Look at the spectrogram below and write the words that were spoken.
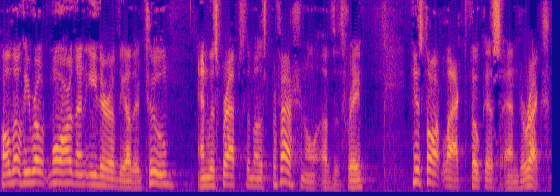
Although he wrote more than either of the other two, and was perhaps the most professional of the three, his thought lacked focus and direction.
